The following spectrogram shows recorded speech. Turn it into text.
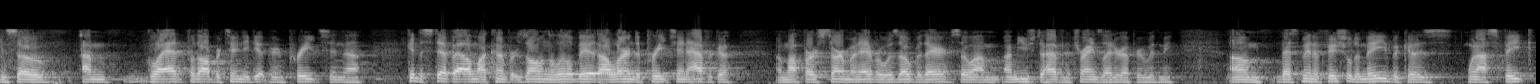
and so I'm glad for the opportunity to get up here and preach and uh, get to step out of my comfort zone a little bit. I learned to preach in Africa. Uh, my first sermon ever was over there, so I'm I'm used to having a translator up here with me. Um, that's beneficial to me because when I speak,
